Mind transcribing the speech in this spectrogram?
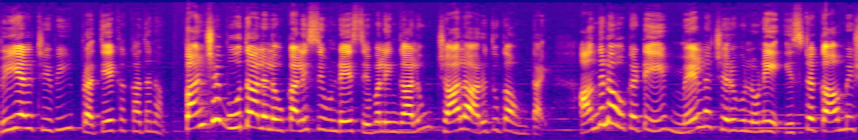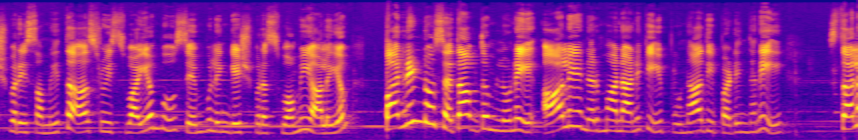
బిఎల్టీవీ ప్రత్యేక కథనం. పంచభూతాలలో కలిసి ఉండే శివలింగాలు చాలా అరుదుగా ఉంటాయి. అందులో ఒకటి మేళ్ళ చెరువులోని ఇష్టకామేశ్వరి సమేత శ్రీ స్వయంభు శంభులింగేశ్వర స్వామి ఆలయం పన్నెండో శతాబ్దంలోనే ఆలయ నిర్మాణానికి పునాది పడిందని స్థల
